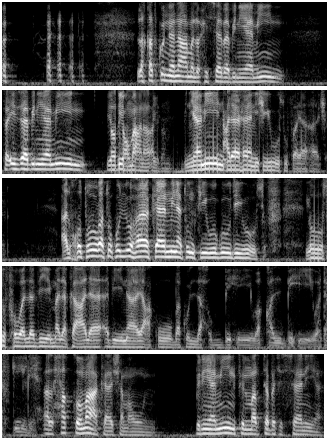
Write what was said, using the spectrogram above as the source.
لقد كنا نعمل حساب بنيامين فإذا بنيامين يضيع معنا أيضا. بنيامين على هامش يوسف يا آشر. الخطورة كلها كامنة في وجود يوسف. يوسف هو الذي ملك على أبينا يعقوب كل حبه وقلبه وتفكيره. الحق معك يا شمعون. بنيامين في المرتبة الثانية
